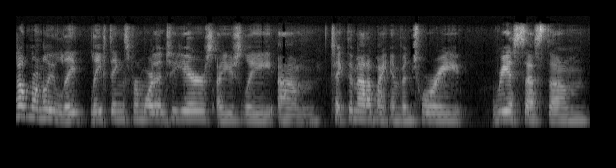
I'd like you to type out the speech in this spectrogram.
I don't normally leave, leave things for more than two years. I usually um, take them out of my inventory, reassess them,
